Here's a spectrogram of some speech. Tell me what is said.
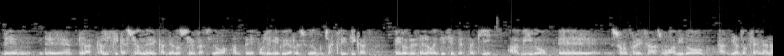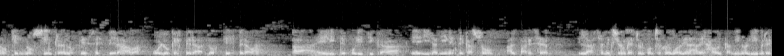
de, la calificación de candidatos siempre ha sido bastante polémico y ha recibido muchas críticas, pero desde el 97 hasta aquí ha habido eh, sorpresas o ha habido candidatos que han ganado que no siempre eran los que se esperaba o lo que espera, los que esperaban la élite política eh, iraní. En este caso, al parecer, la selección que ha hecho el Consejo de Guardianes ha dejado el camino libre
